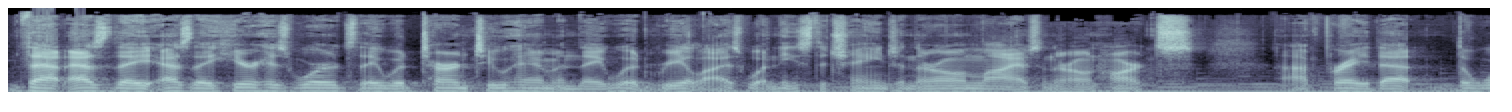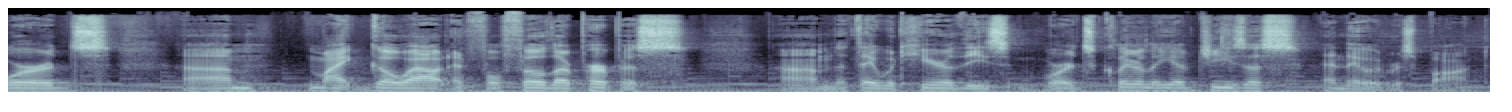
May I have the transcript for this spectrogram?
that as they as they hear His words, they would turn to Him and they would realize what needs to change in their own lives and their own hearts. I pray that the words um, might go out and fulfill their purpose, um, that they would hear these words clearly of Jesus and they would respond.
